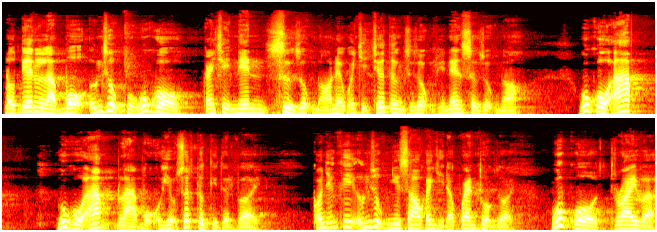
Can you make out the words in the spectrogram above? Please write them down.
Đầu tiên là bộ ứng dụng của Google, các anh chị nên sử dụng nó. Nếu các anh chị chưa từng sử dụng thì nên sử dụng nó. Google App Google App là bộ hiệu suất cực kỳ tuyệt vời. Có những cái ứng dụng như sau, các anh chị đã quen thuộc rồi. Google Driver,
